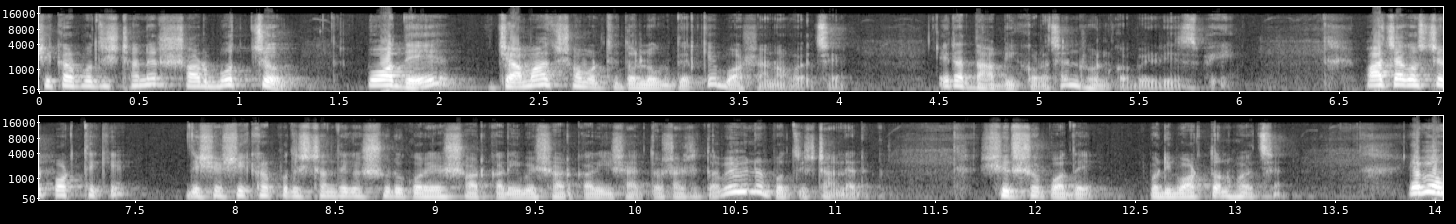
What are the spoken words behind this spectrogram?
শিক্ষা প্রতিষ্ঠানের সর্বোচ্চ পদে জামাত সমর্থিত লোকদেরকে বসানো হয়েছে। এটা দাবি করেছেন রুহুল রিজভি। পাঁচ আগস্টের পর থেকে দেশের শিক্ষা প্রতিষ্ঠান থেকে শুরু করে সরকারি, বেসরকারি, স্বায়ত্তশাসিত বিভিন্ন প্রতিষ্ঠানের শীর্ষ পদে পরিবর্তন হয়েছে। এবং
